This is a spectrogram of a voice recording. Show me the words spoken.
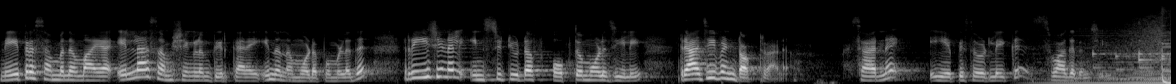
നേത്ര സംബന്ധമായ എല്ലാ സംശയങ്ങളും തീർക്കാനായി ഇന്ന് നമ്മോടൊപ്പം ഉള്ളത് റീജിയണൽ ഇൻസ്റ്റിറ്റ്യൂട്ട് ഓഫ് ഓപ്തമോളജിയിലെ രാജീവൻ ഡോക്ടറാണ്. സാറിന് ഈ എപ്പിസോഡിലേക്ക് സ്വാഗതം ചെയ്യും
